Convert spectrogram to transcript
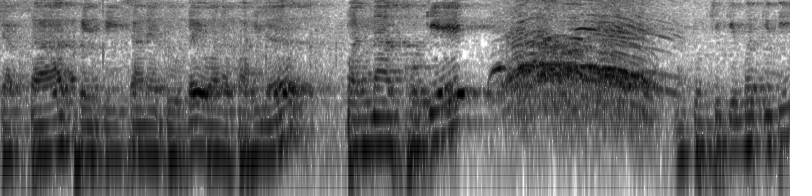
शकतात हे देशाने दुर्दैवानं पाहिलं. पन्नास खोके. तुमची किंमत किती?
